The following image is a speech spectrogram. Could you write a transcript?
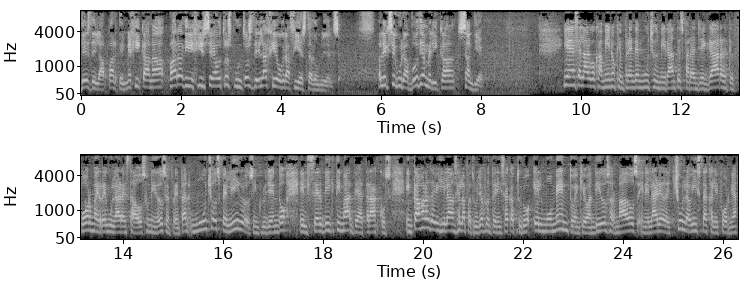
desde la parte mexicana para dirigirse a otros puntos de la geografía estadounidense. Alex Segura, Voz de América, San Diego. Y en ese largo camino que emprenden muchos migrantes para llegar de forma irregular a Estados Unidos se enfrentan muchos peligros, incluyendo el ser víctima de atracos. En cámaras de vigilancia, la patrulla fronteriza capturó el momento en que bandidos armados en el área de Chula Vista, California,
